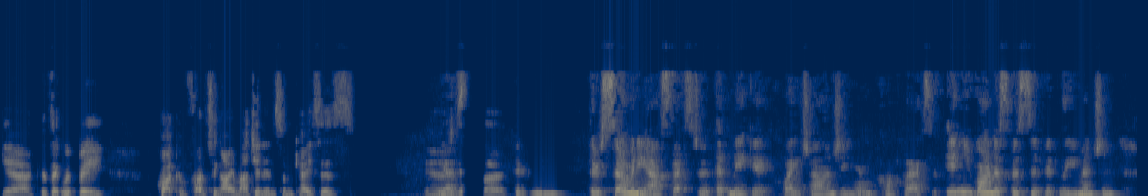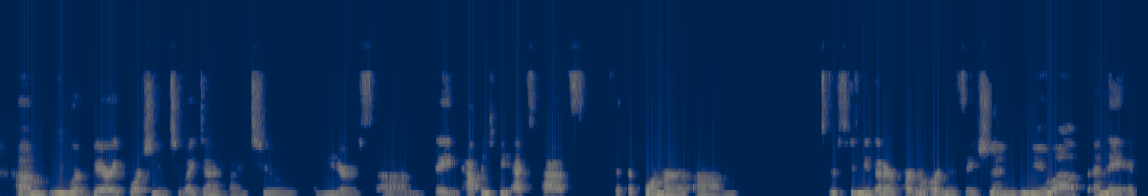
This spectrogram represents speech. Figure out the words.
yeah, because it would be quite confronting, I imagine, in some cases. Yeah, yes. So. there's so many aspects to it that make it quite challenging and complex. In Uganda specifically, you mentioned um, we were very fortunate to identify two leaders. Um, they happened to be expats that the former, um, excuse me, that our partner organization knew of, and they had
